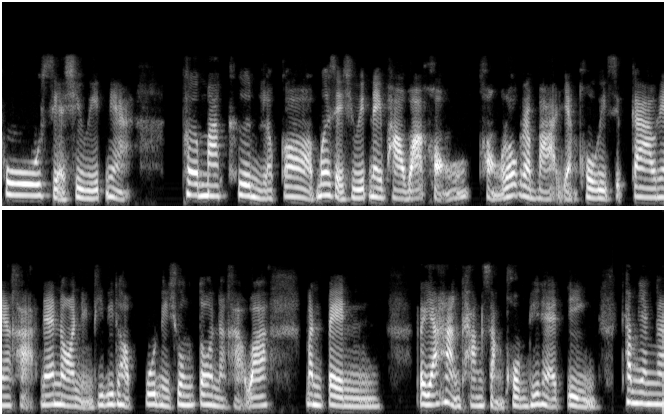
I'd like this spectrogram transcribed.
ผู้เสียชีวิตเนี่ย เพิ่มมากขึ้น แล้วก็เมื่อเสียชีวิตในภาวะของของโรคระบาดอย่างโควิด -19 เนี่ยค่ะ แน่นอนอย่างที่พี่ท็อปพูดในช่วงต้นนะคะว่ามันเป็นระยะห่างทางสังคมที่แท้จริง ทำยังไง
